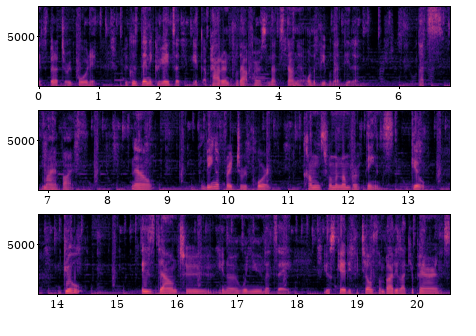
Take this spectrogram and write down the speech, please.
it's better to report it because then it creates a, a pattern for that person that's done it or the people that did it. That's my advice. Now, being afraid to report comes from a number of things. Guilt. Guilt is down to, you know, when you, let's say, you're scared if you tell somebody like your parents,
